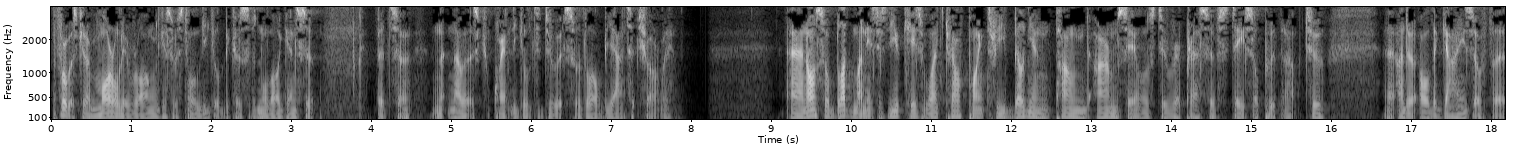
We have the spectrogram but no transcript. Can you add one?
before it was kind of morally wrong. I guess it was still legal because there was no law against it. But uh, now it's quite legal to do it, so they'll all be at it shortly. And also blood money. says the UK's 12.3 billion pound arms sales to repressive states. I'll put that up too. Uh, under all the guise of, uh,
